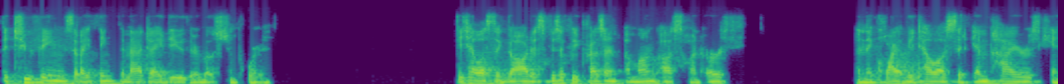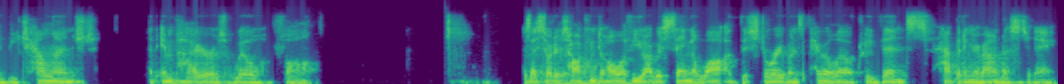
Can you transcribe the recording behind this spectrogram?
the two things that I think the Magi do that are most important. They tell us that God is physically present among us on earth and they quietly tell us that empires can be challenged, that empires will fall. As I started talking to all of you, I was saying a lot of this story runs parallel to events happening around us today.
